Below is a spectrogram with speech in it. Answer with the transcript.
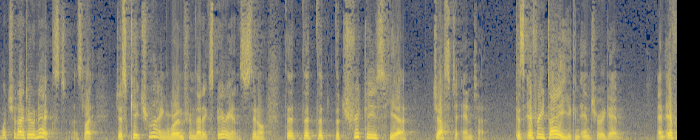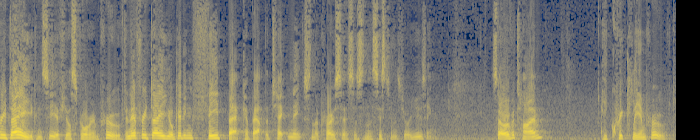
what should I do next? It's like, just keep trying, learn from that experience. You know, the, the, the, the trick is here just to enter. Because every day you can enter again. And every day you can see if your score improved. And every day you're getting feedback about the techniques and the processes and the systems you're using. So over time, he quickly improved.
